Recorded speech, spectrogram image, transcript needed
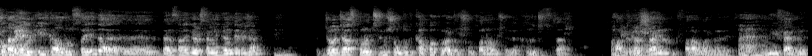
çok Hatta benim beğendim. ilk aldığım sayı da e, ben sana görselini göndereceğim. Joe Jasco'nun çizmiş olduğu bir kapak vardır. Şu Conan şöyle kılıcı tutar. Arkada Shine falan var böyle. He. Miğferli.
